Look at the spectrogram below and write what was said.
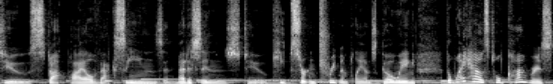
to stockpile vaccines and medicines, to keep certain treatment plans going, the White House told Congress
